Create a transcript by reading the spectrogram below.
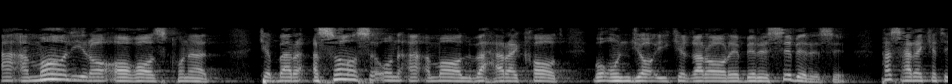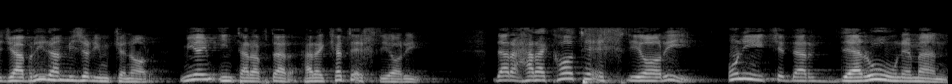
اعمالی را آغاز کند که بر اساس اون اعمال و حرکات به اون جایی که قراره برسه برسه. پس حرکت جبری را می‌ذاریم کنار. میایم این طرفتر حرکت اختیاری. در حرکات اختیاری اونی که در درون من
